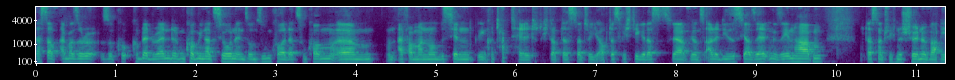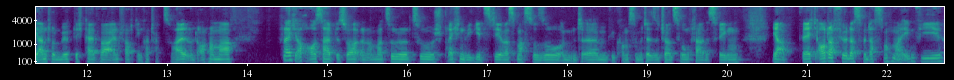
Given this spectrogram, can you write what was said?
dass da auf einmal so, so komplett random Kombinationen in so einen Zoom-Call dazu kommen ähm, und einfach mal nur ein bisschen den Kontakt hält. Ich glaube, das ist natürlich auch das Wichtige, dass ja, wir uns alle dieses Jahr selten gesehen haben und das natürlich eine schöne Variante und Möglichkeit war, einfach den Kontakt zu halten und auch nochmal vielleicht auch außerhalb des Wortes nochmal zu, zu sprechen, wie geht's dir, was machst du so und ähm, wie kommst du mit der Situation klar. Deswegen, ja, wäre ich auch dafür, dass wir das nochmal irgendwie,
